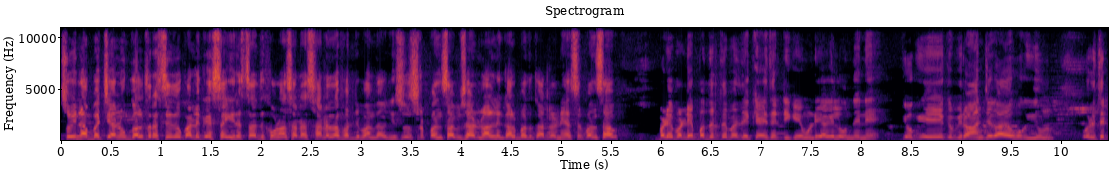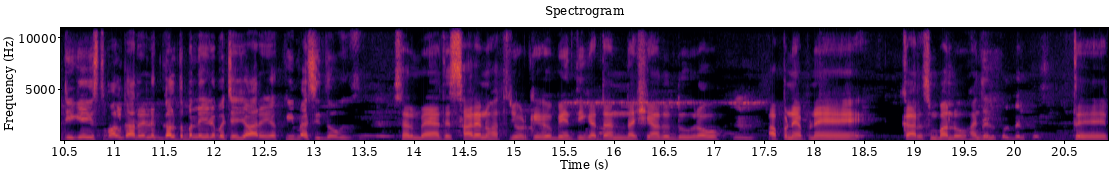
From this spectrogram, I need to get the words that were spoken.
ਸੋ ਇਹਨਾਂ ਬੱਚਿਆਂ ਨੂੰ ਗਲਤ ਰਸਤੇ ਤੋਂ ਕੱਢ ਕੇ ਸਹੀ ਰਸਤਾ ਦਿਖਾਉਣਾ ਸਾਡਾ ਸਾਰਿਆਂ ਦਾ ਫਰਜ਼ ਬਣਦਾ ਜੀ। ਸੋ ਸਰਪੰਚ ਸਾਹਿਬ ਵੀ ਸਾਡੇ ਨਾਲ ਨੇ ਗੱਲਬਾਤ ਕਰ ਲੈਣੇ ਆ ਸਰਪੰਚ ਸਾਹਿਬ ਬੜੇ ਵੱਡੇ ਪੱਧਰ ਤੇ ਮੈਂ ਦੇਖਿਆ ਇੱਥੇ ਟੀਕੇ ਮੁੰਡੇ ਆ ਕੇ ਲਾਉਂਦੇ ਨੇ ਕਿਉਂਕਿ ਇਹ ਇੱਕ ਵੀਰਾਨ ਜਗ੍ਹਾ ਹੋ ਗਈ ਹੁਣ ਔਰ ਇੱਥੇ ਟੀਕੇ ਇਸਤੇਮਾਲ ਕਰ ਰਹੇ ਨੇ। ਗਲਤ ਬੰਨੇ ਜਿਹੜੇ ਬੱਚੇ ਜਾ ਰਹੇ ਆ ਕੀ ਮੈਸੇਜ ਦੋਗੇ ਤੁਸੀਂ? ਸਰ ਮੈਂ ਤੇ ਸਾਰਿਆਂ ਨੂੰ ਹੱਥ ਜੋੜ ਕੇ ਇਹੋ ਬੇਨਤੀ ਕਰਦਾ ਨਸ਼ਿਆਂ ਤੋਂ ਦੂਰ ਰਹੋ ਆਪਣੇ ਆਪਣੇ ਘਰ ਸੰਭਾਲੋ ਹਾਂਜੀ। ਬਿਲਕੁਲ ਬਿਲਕੁਲ। ਤੇ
